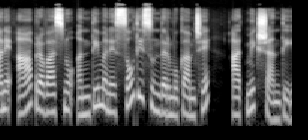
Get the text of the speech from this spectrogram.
અને આ પ્રવાસનું અંતિમ અને સૌથી સુંદર મુકામ છે આત્મિક શાંતિ.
